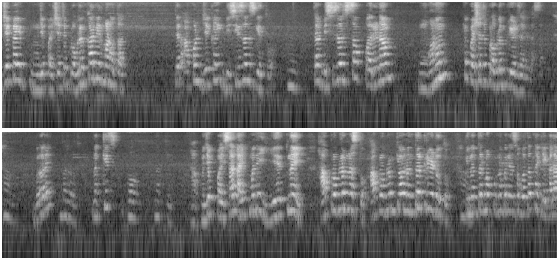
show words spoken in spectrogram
जे काही म्हणजे पैशाचे प्रॉब्लेम का निर्माण होतात? तर आपण जे काही डिसिजन्स घेतो. त्या डिसिजन्सचा परिणाम म्हणून हे पैशाचे प्रॉब्लेम क्रिएट झालेले असतात. हा. बरोबर आहे? बरोबर. नक्कीच? हो नक्की. हा म्हणजे पैसा लाईफमध्ये येत नाही. हा प्रॉब्लेम नसतो. हा प्रॉब्लेम केव्हा नंतर क्रिएट होतो. की नंतर मग पूर्णपणे असं बोलतात ना की एखादा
